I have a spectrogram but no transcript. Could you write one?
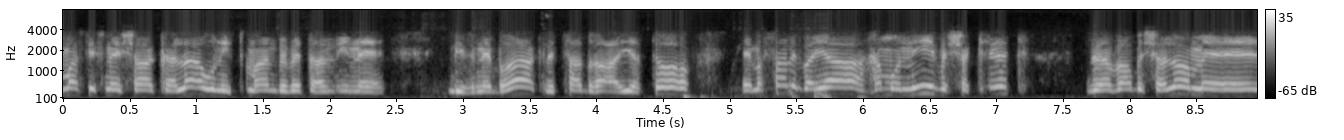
ממש לפני שעה קלה, הוא נטמן בבית העלמין אה, בבני ברק לצד רעייתו. אה, מסע לוויה המוני ושקט, זה עבר בשלום. אה,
